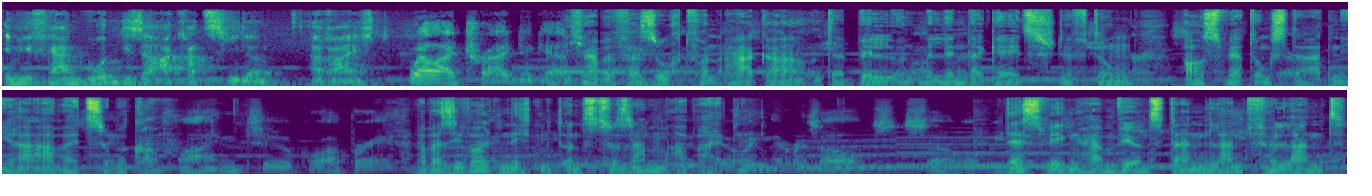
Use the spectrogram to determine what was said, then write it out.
inwiefern wurden diese Agra-Ziele erreicht. Ich habe versucht, von Agra und der Bill und Melinda Gates Stiftung Auswertungsdaten ihrer Arbeit zu bekommen. Aber sie wollten nicht mit uns zusammenarbeiten. Deswegen haben wir uns dann Land für Land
